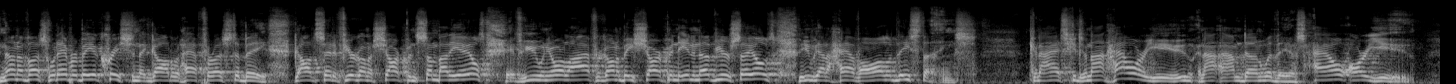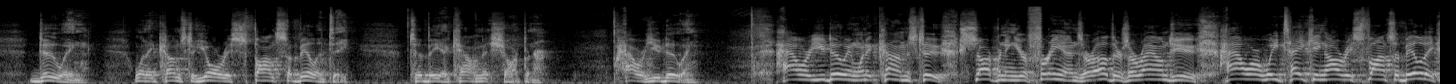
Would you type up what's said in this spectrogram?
None of us would ever be a Christian that God would have for us to be. God said, if you're going to sharpen somebody else, if you in your life are going to be sharpened in and of yourselves, you've got to have all of these things. Can I ask you tonight, how are you, and I, I'm done with this, how are you doing when it comes to your responsibility to be a countenance sharpener. How are you doing? How are you doing when it comes to sharpening your friends or others around you? How are we taking our responsibility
